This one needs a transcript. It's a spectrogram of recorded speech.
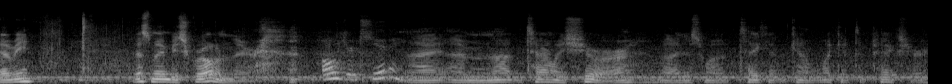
Debbie, this may be scrotum there. Oh, you're kidding. I, I'm not entirely sure, but I just want to take it and kind of look at the picture.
